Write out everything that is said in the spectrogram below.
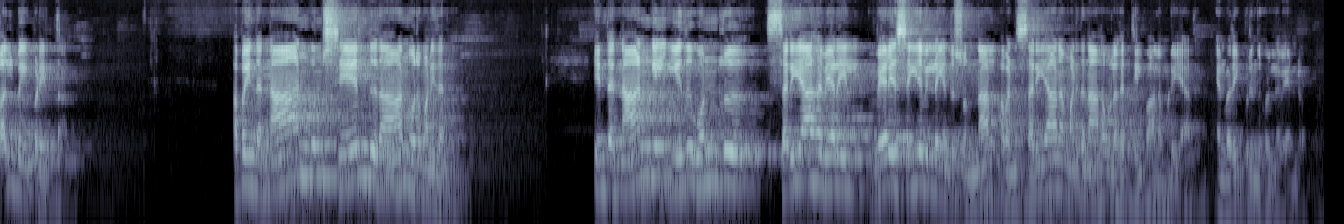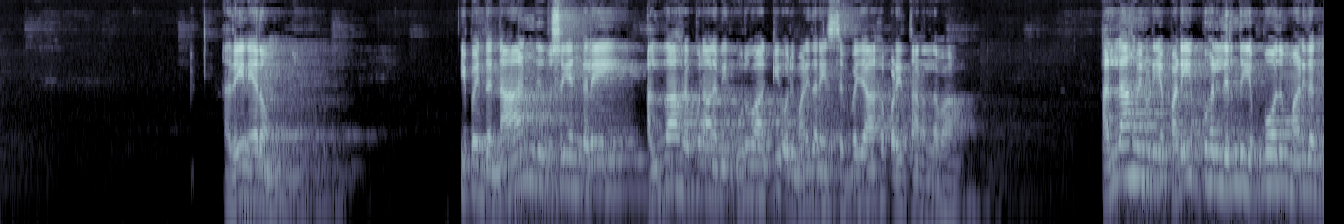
கல்வை படைத்தான். அப்போ இந்த நான்கும் சேர்ந்து தான் ஒரு மனிதன். இந்த நான்கில் எது ஒன்று சரியாக வேலையில் வேலை செய்யவில்லை என்று சொன்னால் அவன் சரியான மனிதனாக உலகத்தில் வாழ முடியாது என்பதை புரிந்து கொள்ள வேண்டும். அதே நேரம் இப்போ இந்த நான்கு விஷயங்களை அல்லாஹ் ரபுல் உருவாக்கி ஒரு மனிதனை செவ்வையாக படைத்தான் அல்லவா? அல்லாஹினுடைய படைப்புகளில் இருந்து எப்போதும் மனிதன்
